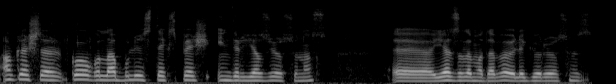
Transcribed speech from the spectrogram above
Arkadaşlar Google'a BlueStacks 5 indir yazıyorsunuz. Ee, yazılımı da böyle görüyorsunuz.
